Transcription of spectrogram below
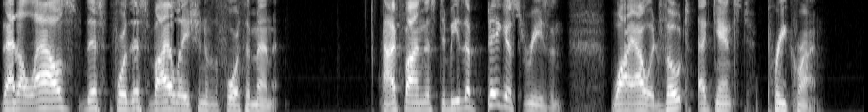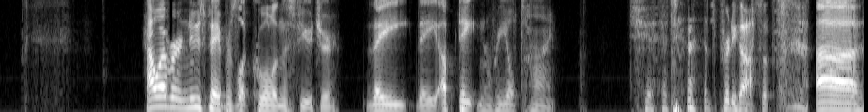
that allows this for this violation of the Fourth Amendment. I find this to be the biggest reason why I would vote against pre-crime. However, newspapers look cool in this future. They they update in real time. That's pretty awesome. Uh,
